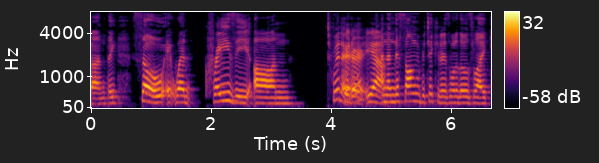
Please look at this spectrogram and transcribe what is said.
band thing. So it went crazy on Twitter. Twitter, yeah. And then this song in particular is one of those like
